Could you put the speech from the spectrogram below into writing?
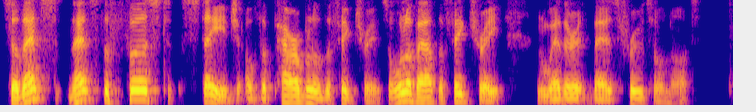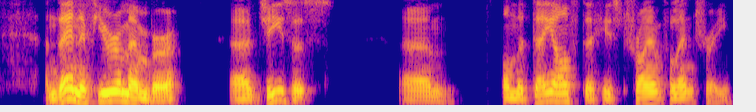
So that's that's the first stage of the parable of the fig tree. It's all about the fig tree and whether it bears fruit or not. And then, if you remember, uh, Jesus, um, on the day after his triumphal entry,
